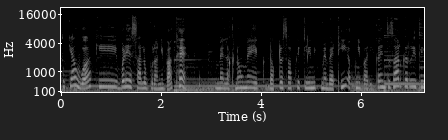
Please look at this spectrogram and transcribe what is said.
तो क्या हुआ कि बड़े सालों पुरानी बात है? मैं लखनऊ में एक डॉक्टर साहब के क्लिनिक में बैठी अपनी बारी का इंतज़ार कर रही थी।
